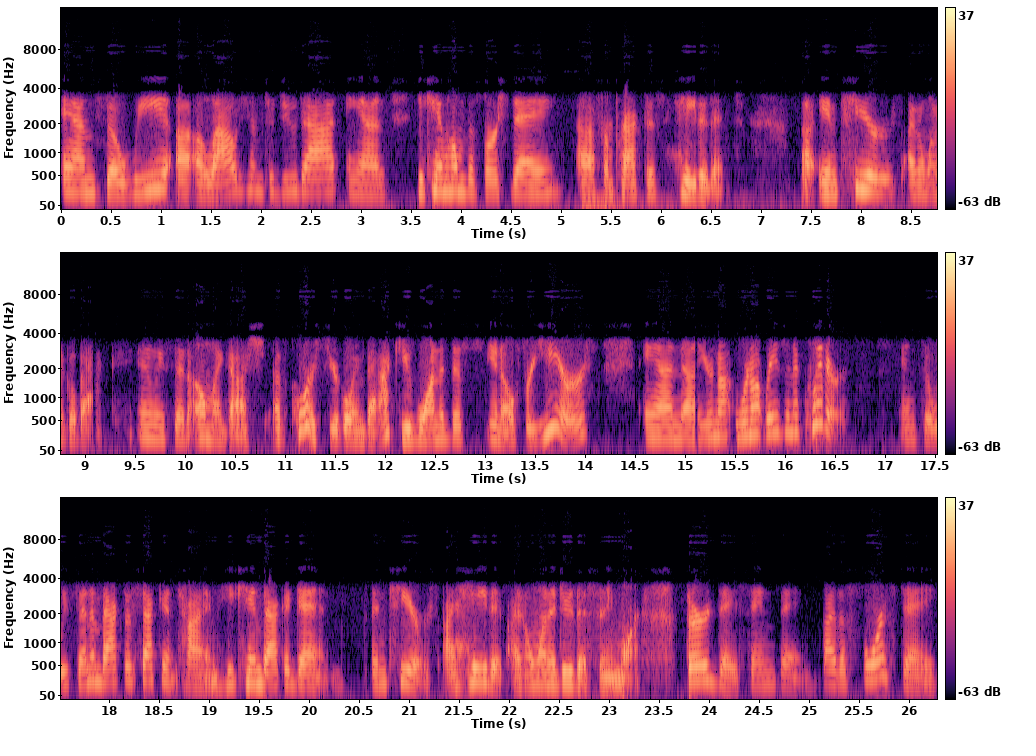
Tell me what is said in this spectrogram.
And so we uh, allowed him to do that, and he came home the first day uh, from practice, hated it. Uh, in tears, I don't want to go back. And we said, oh my gosh, of course you're going back. You've wanted this, you know, for years, and uh, you're not, we're not raising a quitter. And so we sent him back the second time. He came back again in tears. I hate it. I don't want to do this anymore. Third day, same thing. By the fourth day,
